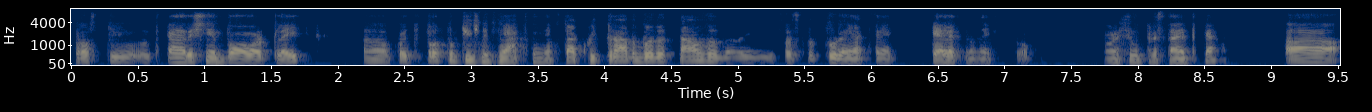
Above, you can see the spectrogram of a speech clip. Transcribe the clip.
просто така наречения boilerplate, а, който просто пише някакви неща, които трябва да бъдат там, за да инфраструктура някакъв келет на нещо. Може да си го представи така. А,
